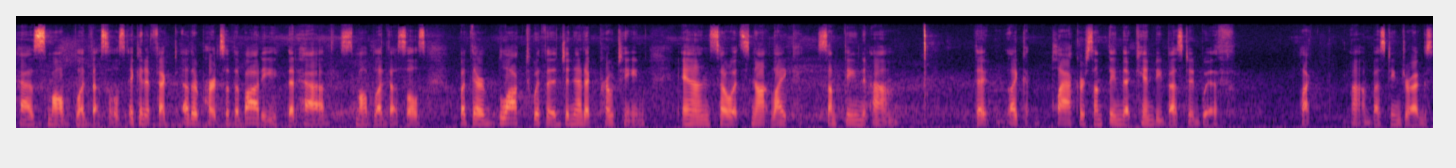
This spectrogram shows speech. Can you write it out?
has small blood vessels. It can affect other parts of the body that have small blood vessels, but they're blocked with a genetic protein. And so it's not like something um, that, like plaque or something that can be busted with plaque um, busting drugs.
